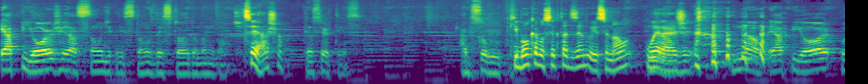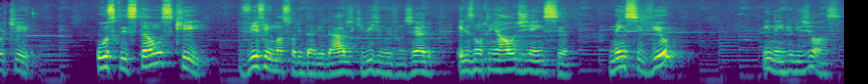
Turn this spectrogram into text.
É a pior geração de cristãos da história da humanidade. Você acha? Tenho certeza. Absoluta. Que bom que é você que está dizendo isso, e não o Não. herege. Não, é a pior porque os cristãos que vivem uma solidariedade, que vivem o evangelho, eles não têm audiência nem civil e nem religiosa.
